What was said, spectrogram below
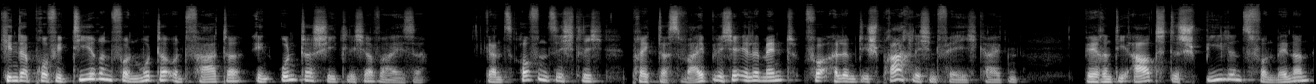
Kinder profitieren von Mutter und Vater in unterschiedlicher Weise. Ganz offensichtlich prägt das weibliche Element vor allem die sprachlichen Fähigkeiten, während die Art des Spielens von Männern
